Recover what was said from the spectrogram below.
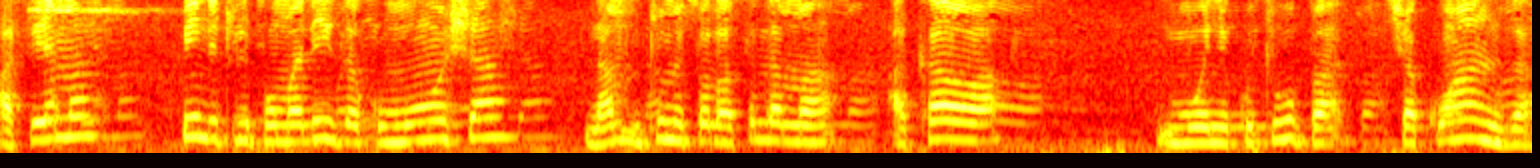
asema pindi tulipomaliza kumuosha na mtume alaihi wasallam akawa mwenye kutupa cha kwanza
